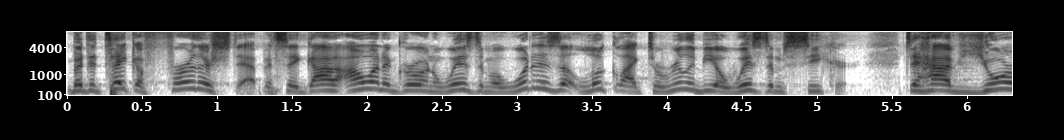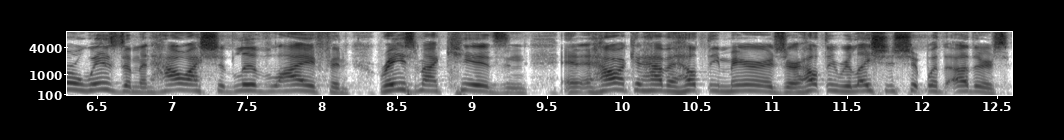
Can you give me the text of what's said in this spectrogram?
but to take a further step and say, God, I want to grow in wisdom. what does it look like to really be a wisdom seeker? To have your wisdom and how I should live life and raise my kids and, and how I can have a healthy marriage or a healthy relationship with others.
